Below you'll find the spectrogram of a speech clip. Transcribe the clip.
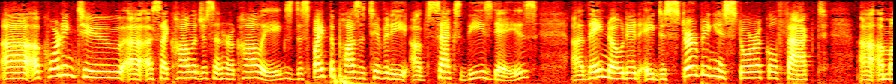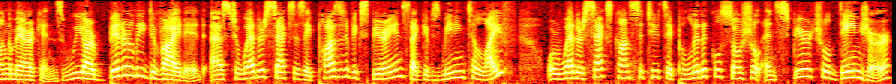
uh, according to uh, a psychologist and her colleagues, despite the positivity of sex these days, uh, they noted a disturbing historical fact uh, among Americans. We are bitterly divided as to whether sex is a positive experience that gives meaning to life or whether sex constitutes a political, social, and spiritual danger.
